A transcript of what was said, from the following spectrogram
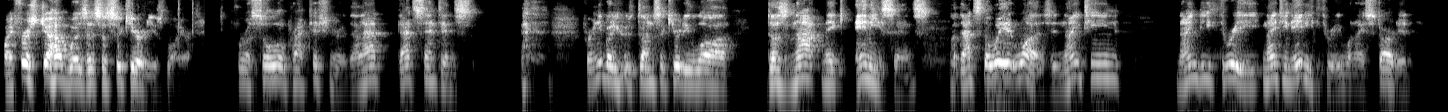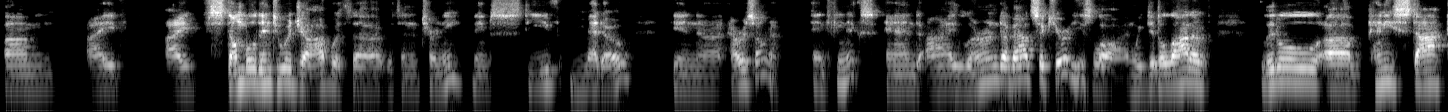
my first job was as a securities lawyer for a solo practitioner. Now that that sentence, for anybody who's done security law, does not make any sense, but that's the way it was in 1993, 1983 when I started. Um, I I stumbled into a job with uh, with an attorney named Steve Meadow in uh, Arizona, in Phoenix, and I learned about securities law. And we did a lot of little um, penny stock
